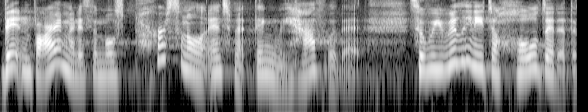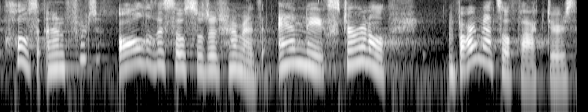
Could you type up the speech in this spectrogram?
The environment is the most personal and intimate thing we have with it. So we really need to hold it at the close. And unfortunately, all of the social determinants and the external environmental factors,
